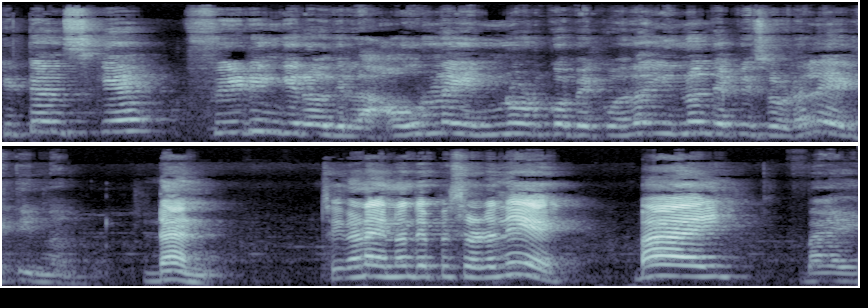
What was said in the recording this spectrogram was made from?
ಕಿಟನ್ಸ್ಗೆ ಫೀಡಿಂಗ್ ಇರೋದಿಲ್ಲ ಅವ್ರನ್ನ ಹೆಂಗ್ ನೋಡ್ಕೋಬೇಕು ಅಂತ ಇನ್ನೊಂದು ಎಪಿಸೋಡಲ್ಲಿ ಹೇಳ್ತೀನಿ ನಾನು. ಡನ್ ಸಿಗೋಣ ಇನ್ನೊಂದು ಎಪಿಸೋಡಲ್ಲಿ ಬಾಯ್ ಬಾಯ್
